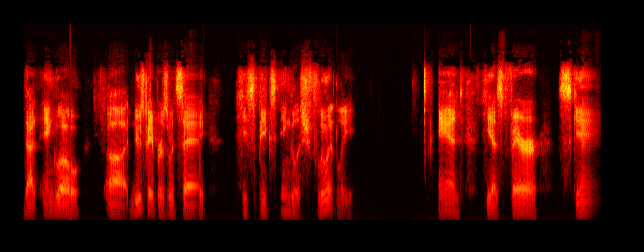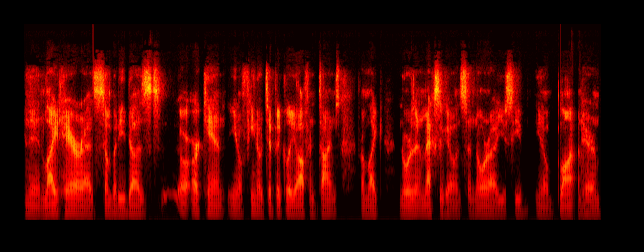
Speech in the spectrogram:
that Anglo uh, newspapers would say he speaks English fluently, and he has fair skin and light hair as somebody does or, or, can you know phenotypically oftentimes from like northern mexico and sonora. You see you know blonde hair and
